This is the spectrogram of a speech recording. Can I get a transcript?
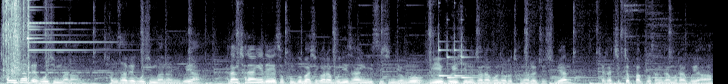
1,450만 원, 1,450만 원이고요. 해당 차량에 대해서 궁금하시거나 문의사항이 있으신 경우 위에 보이시는 전화번호로 전화를 주시면 제가 직접 받고 상담을 하고요.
